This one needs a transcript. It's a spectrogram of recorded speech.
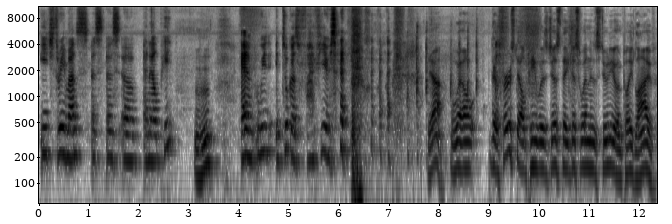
each three months as, as uh, an LP, Mhm. and we it took us five years. Yeah. Well, their first LP was just they just went in the studio and played live,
